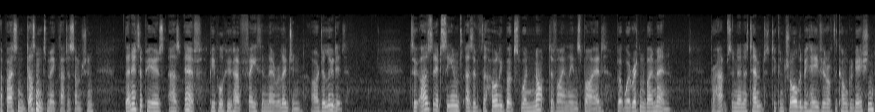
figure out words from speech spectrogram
a person doesn't make that assumption, then it appears as if people who have faith in their religion are deluded. To us it seems as if the holy books were not divinely inspired, but were written by men, perhaps in an attempt to control the behavior of the congregation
